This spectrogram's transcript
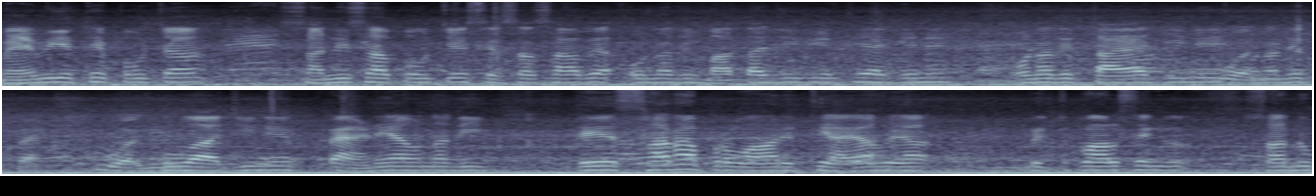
ਮੈਂ ਵੀ ਇੱਥੇ ਪਹੁੰਚਾ ਸਾਨੀ ਸਾਹਿਬ ਪਹੁੰਚੇ ਸਿਰਸਾ ਸਾਹਿਬ ਆ ਉਹਨਾਂ ਦੀ ਮਾਤਾ ਜੀ ਵੀ ਇੱਥੇ ਹੈਗੇ ਨੇ ਉਹਨਾਂ ਦੇ ਤਾਇਆ ਜੀ ਨੇ ਉਹਨਾਂ ਦੇ ਭੂਆ ਜੀ। ਨੇ ਭੈਣ ਆ ਉਹਨਾਂ ਦੀ ਤੇ ਸਾਰਾ ਪਰਿਵਾਰ ਇੱਥੇ ਆਇਆ ਹੋਇਆ। ਪ੍ਰਿਤਪਾਲ ਸਿੰਘ ਸਾਨੂੰ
